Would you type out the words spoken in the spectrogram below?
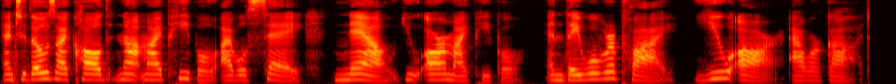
and to those I called not my people I will say, Now you are my people. And they will reply, You are our God.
